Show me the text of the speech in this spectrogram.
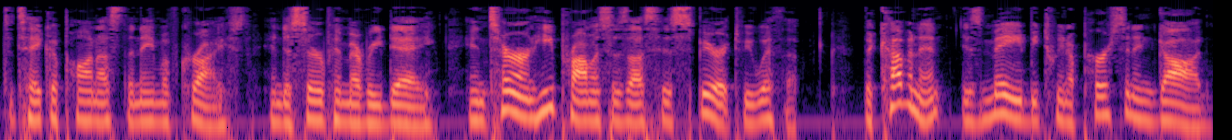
to take upon us the name of Christ and to serve Him every day. In turn, He promises us His Spirit to be with us. The covenant is made between a person and God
